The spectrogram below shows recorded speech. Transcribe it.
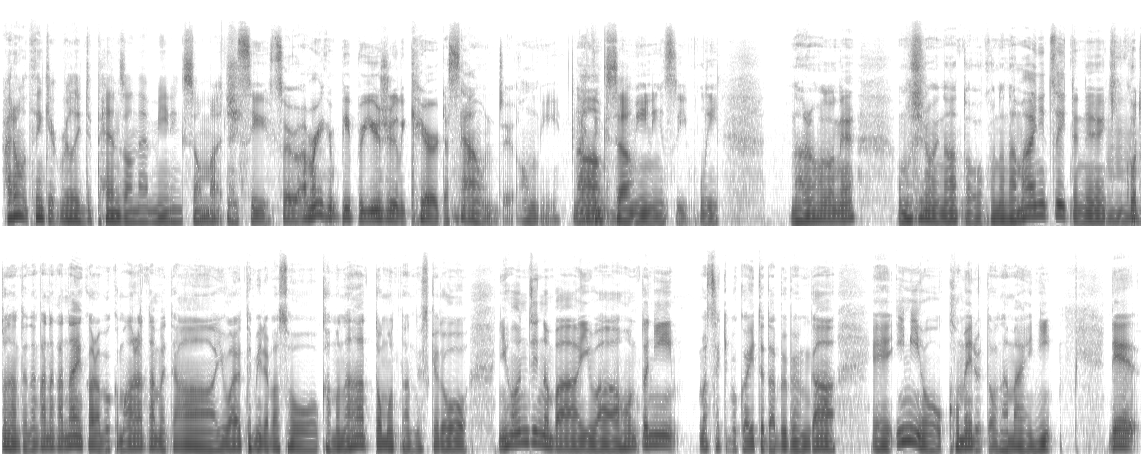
I don't think it really depends on that meaning so much. I see. So American people usually care the sound only, not think so. the meaning deeply. なるほどね。面白いなと。この名前についてね、聞くことなんてなかなかないから、僕も改めて、ああ、言われてみればそうかもなと思ったんですけど、日本人の場合は本当に、まあ、さっき僕が言ってた部分が、えー意味を込めると名前に。で、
